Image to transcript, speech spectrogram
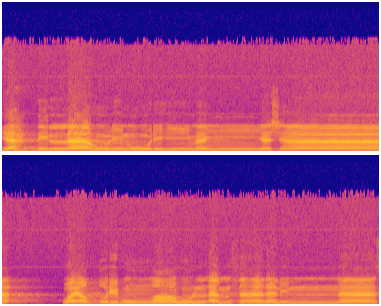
يهدي الله لنوره من يشاء ويضرب الله الأمثال للناس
